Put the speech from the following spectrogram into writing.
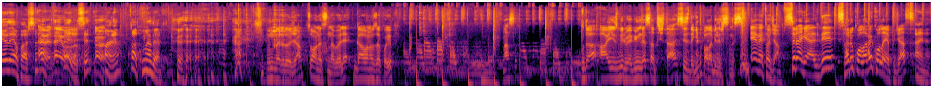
Evde yaparsın. Evet, eyvallah. Verirsin. Evet. Aynen. Tatmin eder. Bunları da hocam sonrasında böyle kavanoza koyup Nasıl? Bu da A101 ve BİM'de satışta. Siz de gidip alabilirsiniz. Evet hocam sıra geldi. Sarı kola ve kola yapacağız. Aynen.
